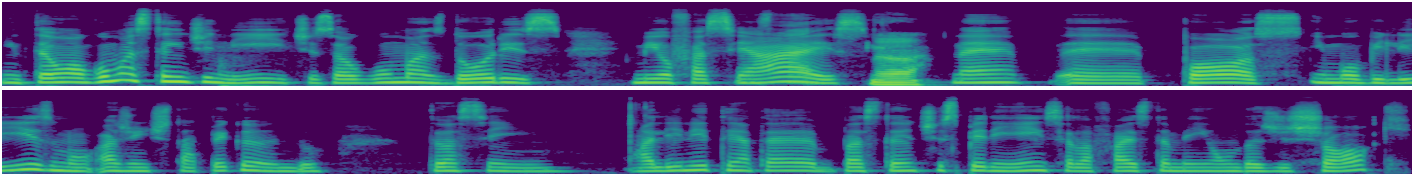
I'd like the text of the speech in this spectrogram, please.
Então, algumas tendinites, algumas dores miofaciais, é. né, é, pós-imobilismo, a gente está pegando. Então, assim, a Aline tem até bastante experiência, ela faz também ondas de choque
